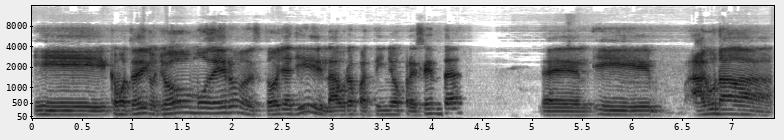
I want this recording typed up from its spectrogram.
y como te digo, yo modero, estoy allí, Laura Patiño presenta y hago una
